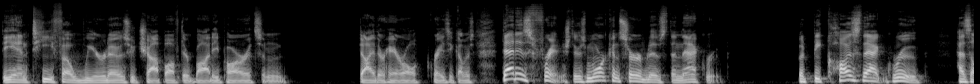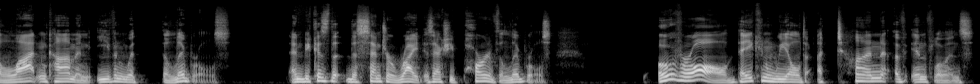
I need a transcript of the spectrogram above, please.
The Antifa weirdos who chop off their body parts and dye their hair all crazy colors. That is fringe. There's more conservatives than that group. But because that group has a lot in common, even with the liberals, and because the, the center right is actually part of the liberals, overall, they can wield a ton of influence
